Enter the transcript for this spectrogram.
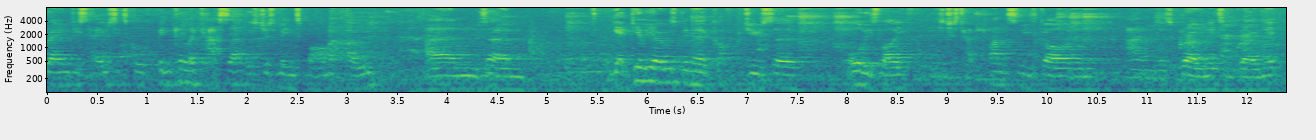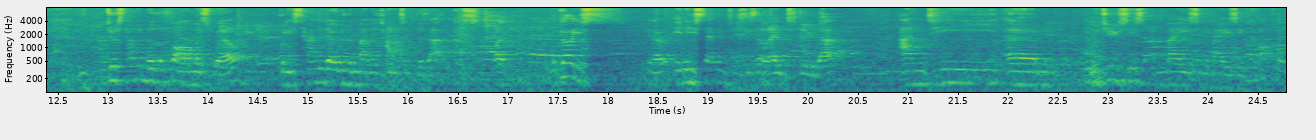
around his house. It's called Finca La Casa, which just means farm at home. And um, yeah, Gilio's been a coffee producer all his life. He's just had plants in his garden and has grown it and grown it. He does have another farm as well, but he's handed over the management of that because like, the guy's you know in his 70s he's allowed to do that and he, um, he produces amazing amazing coffee.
